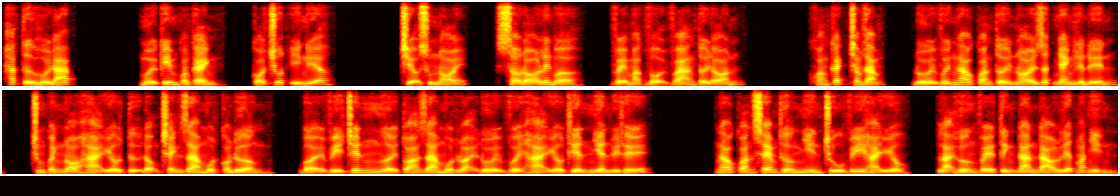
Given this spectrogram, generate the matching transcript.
Hát tử hồi đáp, mới kim quan cảnh, có chút ý nghĩa. Triệu súng nói, sau đó lên bờ, vệ mặc vội vàng tới đón. Khoảng cách trăm dặm, đối với ngao quán tới nói rất nhanh liền đến, chung quanh nó hải yêu tự động tránh ra một con đường, bởi vì trên người tỏa ra một loại đối với hải yêu thiên nhiên uy thế. Ngao quán xem thường nhìn chu vi hải yêu, lại hướng về tinh đan đảo liếc mắt nhìn,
